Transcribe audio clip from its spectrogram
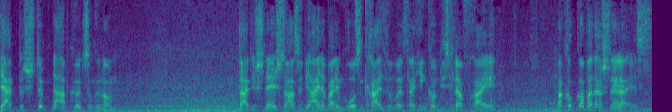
Der hat bestimmt eine Abkürzung genommen. Da die Schnellstraße, die eine bei dem großen Kreis, wo wir jetzt gleich hinkommen, die ist wieder frei. Mal gucken, ob er da schneller ist.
